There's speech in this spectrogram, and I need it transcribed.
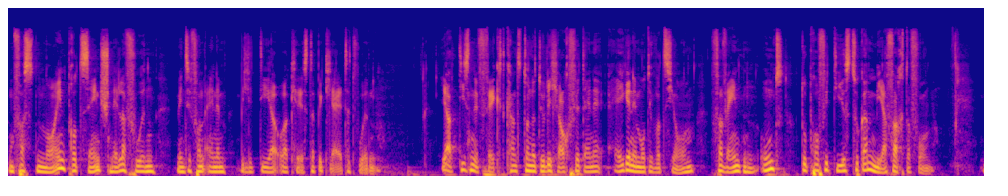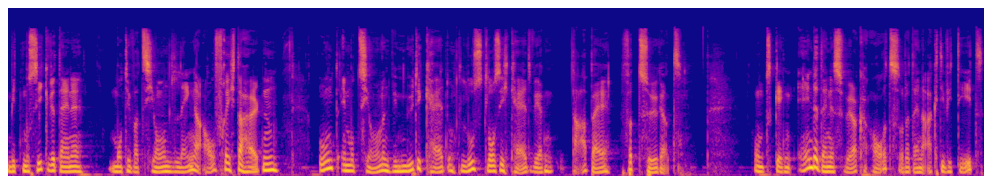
um fast 9% schneller fuhren, wenn sie von einem Militärorchester begleitet wurden. Ja, diesen Effekt kannst du natürlich auch für deine eigene Motivation verwenden und du profitierst sogar mehrfach davon. Mit Musik wird deine Motivation länger aufrechterhalten und Emotionen wie Müdigkeit und Lustlosigkeit werden dabei verzögert. Und gegen Ende deines Workouts oder deiner Aktivität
